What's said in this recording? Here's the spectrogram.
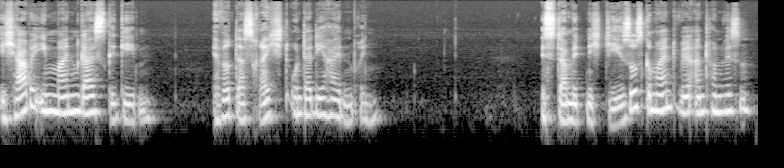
Ich habe ihm meinen Geist gegeben. Er wird das Recht unter die Heiden bringen. Ist damit nicht Jesus gemeint, will Anton wissen?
